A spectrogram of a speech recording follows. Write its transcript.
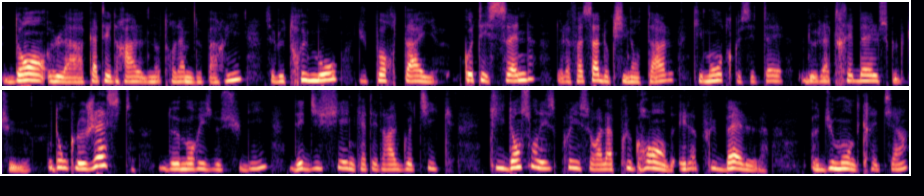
dans la cathédrale Notre-Dame de Paris. C'est le trumeau du portail côté Seine de la façade occidentale qui montre que c'était de la très belle sculpture. Donc le geste de Maurice de Sully d'édifier une cathédrale gothique qui dans son esprit sera la plus grande et la plus belle euh, du monde chrétien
